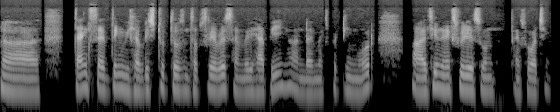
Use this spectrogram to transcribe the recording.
Uh, thanks. I think we have reached 2000 subscribers. I'm very happy and i'm expecting more. I'll see you in the next video soon. Thanks for watching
